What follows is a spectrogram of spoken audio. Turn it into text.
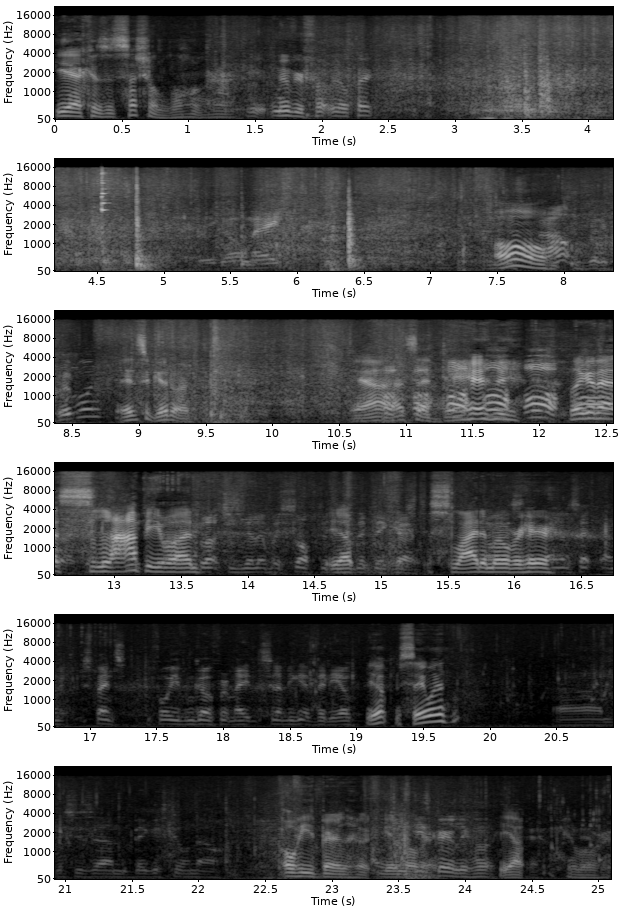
Yeah, because it's such a long rod. Move your foot real quick. There you go, mate. Oh, Is it a good one? it's a good one. Yeah, that's a dandy. Look at that sloppy one. Clutch is a little bit softer Yep. than the big. Slide him over here. on a sec, hang on. Spence, before you even go for it, mate, just let me get a video. Yep, say when? Um, this is um, the biggest till now. Oh, he's barely hooked. Get him over He's barely hooked. Yep, get him over.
